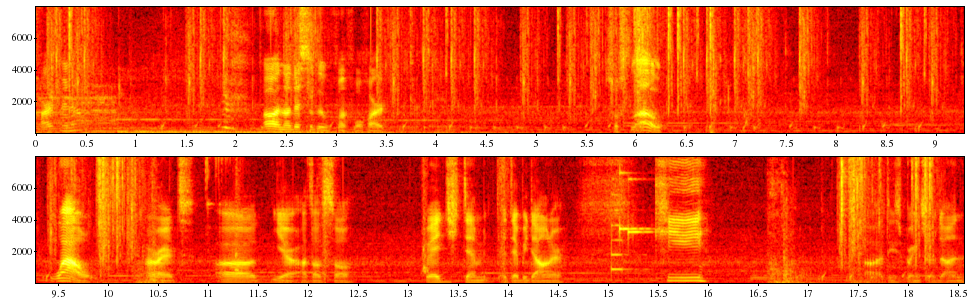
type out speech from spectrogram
heart right now? Oh no, this is the one full heart. So slow. Wow. Alright. Uh, yeah, I thought so. Rage Dem Debbie Downer. Key. Uh, these brains are done.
